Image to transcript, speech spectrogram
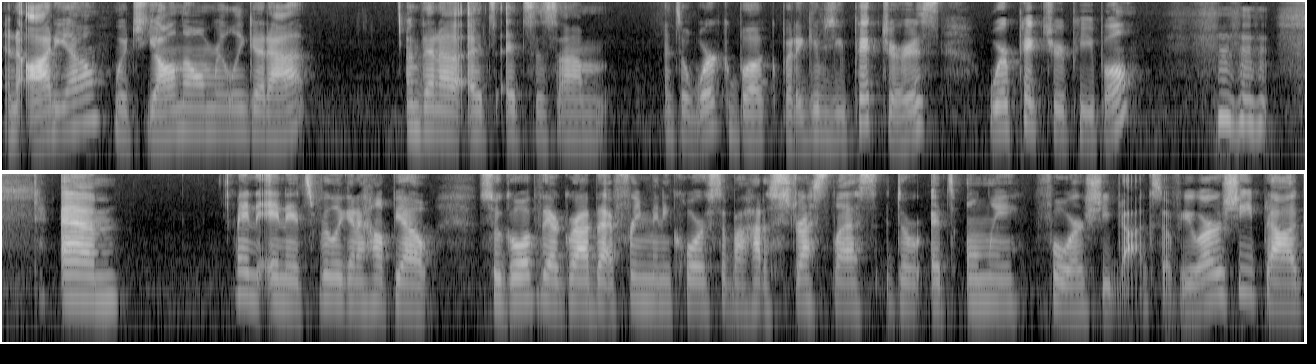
an audio, which y'all know I'm really good at, and then a, it's it's this, um it's a workbook, but it gives you pictures. We're picture people, um, and and it's really gonna help you out. So go up there, grab that free mini course about how to stress less. It's only for sheepdogs. So if you are a sheepdog,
